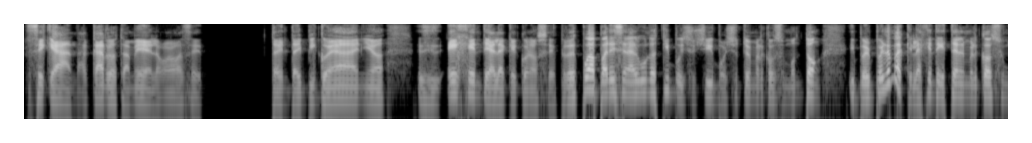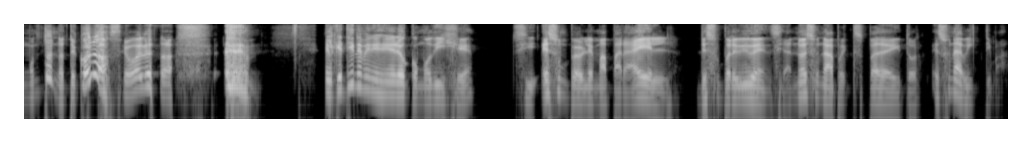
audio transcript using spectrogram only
sé que anda. Carlos también, lo conozco hace treinta y pico de años. Es decir, es gente a la que conoces. Pero después aparecen algunos tipos y dicen, sí, pues yo estoy en el mercado hace un montón. Y pero el problema es que la gente que está en el mercado hace un montón no te conoce, boludo. el que tiene menos dinero, como dije, sí, es un problema para él de supervivencia. No es un Apex Predator, es una víctima.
